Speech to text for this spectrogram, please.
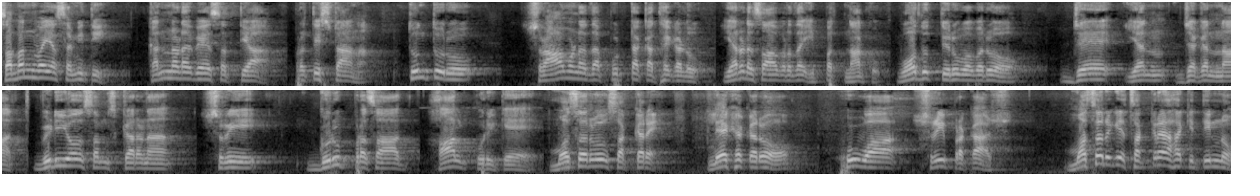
ಸಮನ್ವಯ ಸಮಿತಿ ಕನ್ನಡವೇ ಸತ್ಯ ಪ್ರತಿಷ್ಠಾನ. ತುಂತುರು ಶ್ರಾವಣದ ಪುಟ್ಟ ಕಥೆಗಳು ಎರಡು ಸಾವಿರದ ಇಪ್ಪತ್ನಾಲ್ಕು. ಓದುತ್ತಿರುವವರು ಜೆ ಎನ್ ಜಗನ್ನಾಥ್. ವಿಡಿಯೋ ಸಂಸ್ಕರಣ ಶ್ರೀ ಗುರುಪ್ರಸಾದ್ ಹಾಲ್ ಕುರಿಕೆ ಮೊಸರು ಸಕ್ಕರೆ. ಲೇಖಕರು ಹೂವ ಶ್ರೀಪ್ರಕಾಶ್. ಮೊಸರಿಗೆ ಸಕ್ಕರೆ ಹಾಕಿ ತಿನ್ನು.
